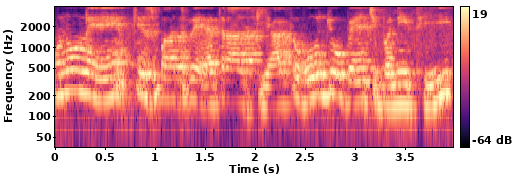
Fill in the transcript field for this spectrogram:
उन्होंने इस बात पे एतराज़ किया कि वो जो बेंच बनी थी,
